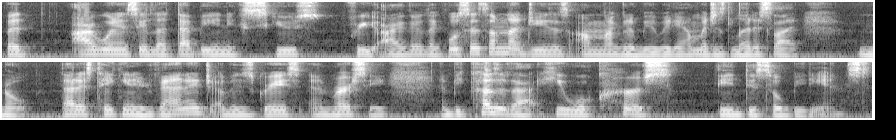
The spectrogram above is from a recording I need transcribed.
but I wouldn't say let that be an excuse for you either. Like, well, since I'm not Jesus, I'm not going to be obedient. I'm going to just let it slide. No, that is taking advantage of his grace and mercy. And because of that, he will curse the disobedience.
